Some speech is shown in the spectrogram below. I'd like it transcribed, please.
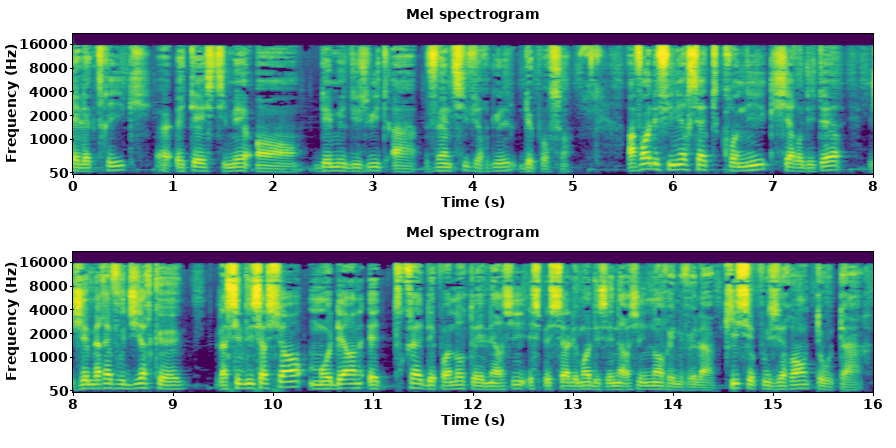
électrique euh, était estimée en 2018 à 26,2%. Avant de finir cette chronique, chers auditeurs, j'aimerais vous dire que la civilisation moderne est très dépendante de l'énergie, spécialement des énergies non renouvelables, qui s'épuiseront tôt ou tard.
